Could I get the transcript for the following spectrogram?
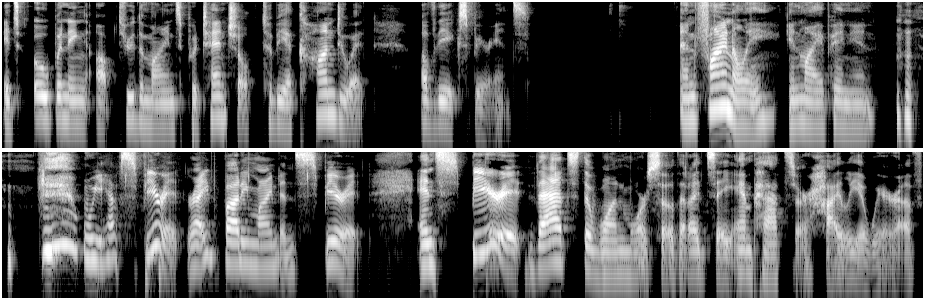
It's opening up through the mind's potential to be a conduit of the experience. And finally, in my opinion, we have spirit, right? Body, mind, and spirit. And spirit, that's the one more so that I'd say empaths are highly aware of.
